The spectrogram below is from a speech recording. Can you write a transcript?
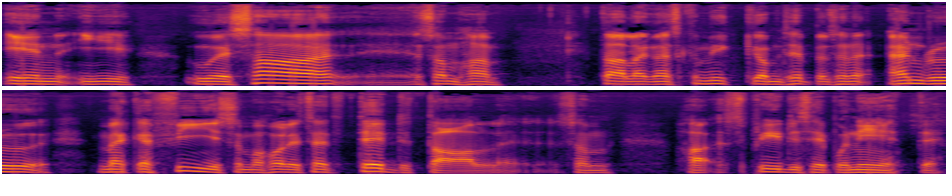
en i USA eh, som har talat ganska mycket om till exempel Andrew McAfee som har hållit ett TED-tal som har spridit sig på nätet.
